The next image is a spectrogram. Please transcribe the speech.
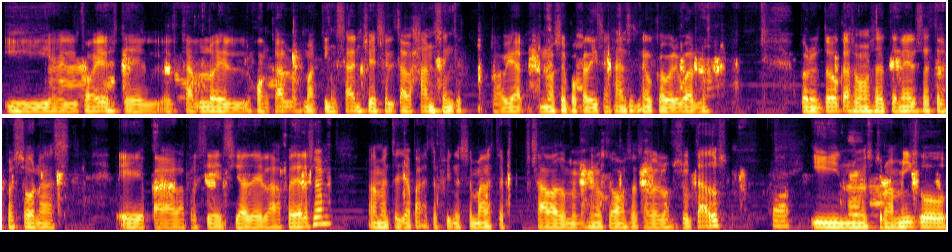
y el este, el, Carlos, el Juan Carlos Martín Sánchez, el tal Hansen, que todavía no sé por qué dicen Hansen, tengo que averiguarlo. Pero en todo caso vamos a tener esas tres personas eh, para la presidencia de la federación. Nuevamente ya para este fin de semana, este sábado, me imagino que vamos a saber los resultados y nuestro amigo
